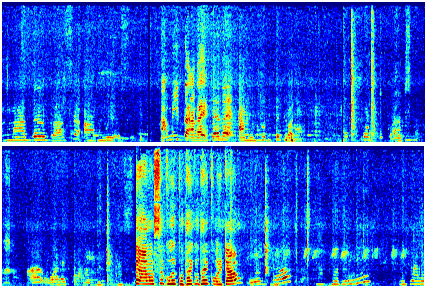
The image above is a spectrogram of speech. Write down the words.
আমাদের গাছে আম আমি দাঁড়ায় দাঁড়ায় আম ধরতে পারি কোথায় কোথায় কইটা? এখানে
